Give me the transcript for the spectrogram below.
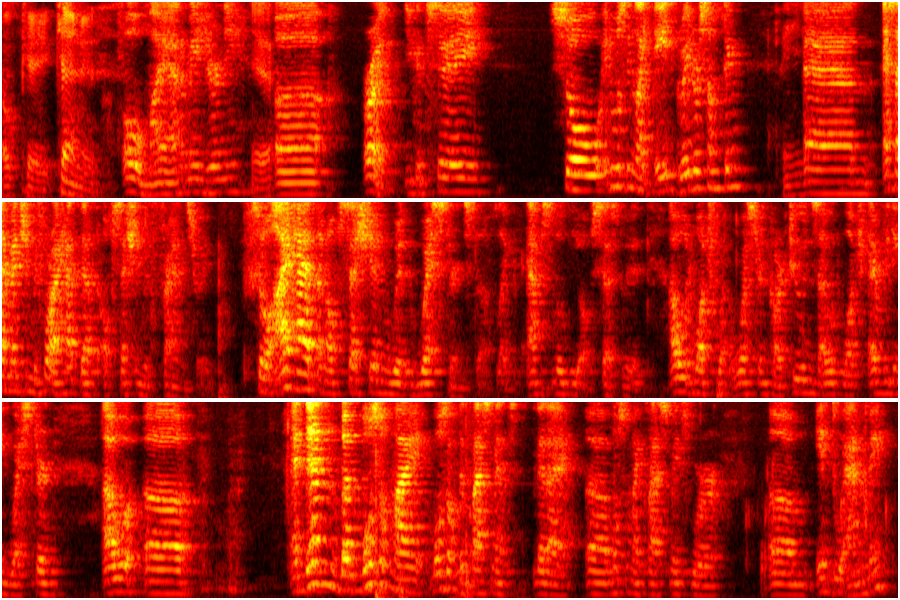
Okay, Kenneth. Oh, my anime journey. Yeah. Uh, all right. You could say. So it was in like eighth grade or something, and as I mentioned before, I had that obsession with France, right? So I had an obsession with Western stuff, like absolutely obsessed with it. I would watch Western cartoons. I would watch everything Western. I would, uh, and then, but most of my most of the classmates that I, uh, most of my classmates were um, into anime.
